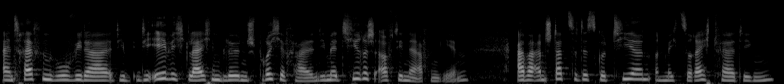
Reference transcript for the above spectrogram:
Ein Treffen, wo wieder die, die ewig gleichen blöden Sprüche fallen, die mir tierisch auf die Nerven gehen. Aber anstatt zu diskutieren und mich zu rechtfertigen,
